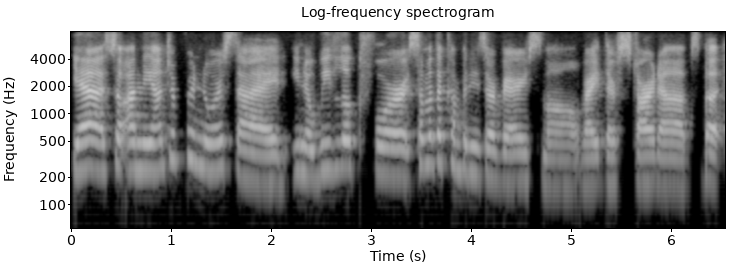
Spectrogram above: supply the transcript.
Yeah. So on the entrepreneur side, you know, we look for some of the companies are very small, right? They're startups, but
